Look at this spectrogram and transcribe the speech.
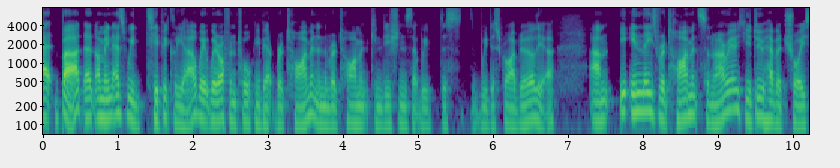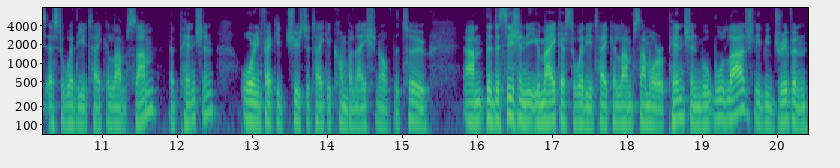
at, but at, I mean, as we typically are, we're, we're, often talking about retirement and the retirement conditions that we dis- we described earlier. Um, in these retirement scenarios, you do have a choice as to whether you take a lump sum, a pension, or in fact you choose to take a combination of the two. Um, the decision that you make as to whether you take a lump sum or a pension will, will largely be driven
